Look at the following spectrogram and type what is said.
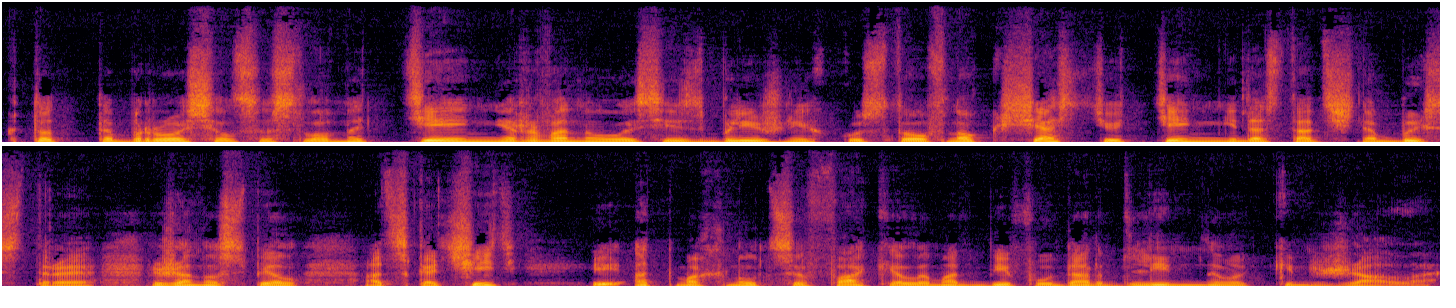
кто-то бросился, словно тень рванулась из ближних кустов, но, к счастью, тень недостаточно быстрая. Жан успел отскочить и отмахнуться факелом, отбив удар длинного кинжала.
